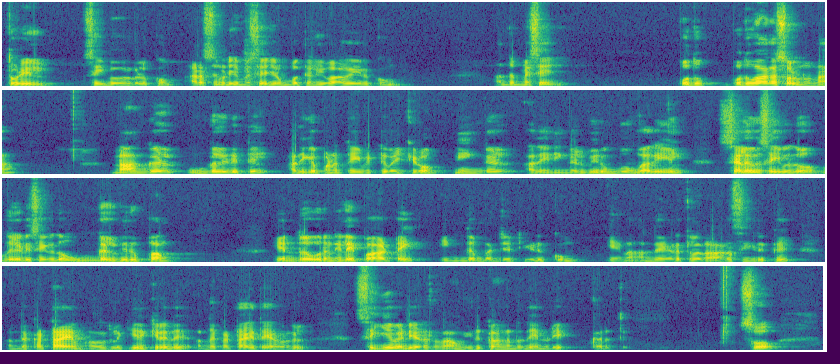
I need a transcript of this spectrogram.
தொழில் செய்பவர்களுக்கும் அரசினுடைய மெசேஜ் ரொம்ப தெளிவாக இருக்கும். அந்த மெசேஜ் பொது பொதுவாக சொல்லணுன்னா நாங்கள் உங்களிடத்தில் அதிக பணத்தை விட்டு வைக்கிறோம். நீங்கள் அதை நீங்கள் விரும்பும் வகையில் செலவு செய்வதோ முதலீடு செய்வதோ உங்கள் விருப்பம் என்ற ஒரு நிலைப்பாட்டை இந்த பட்ஜெட் எடுக்கும். ஏன்னா அந்த இடத்துல தான் அரசு இருக்குது அந்த கட்டாயம் அவர்களுக்கு இருக்கிறது. அந்த கட்டாயத்தை அவர்கள் செய்ய வேண்டிய இடத்துல தான் அவங்க இருக்காங்கன்றது என்னுடைய கருத்து. ஸோ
